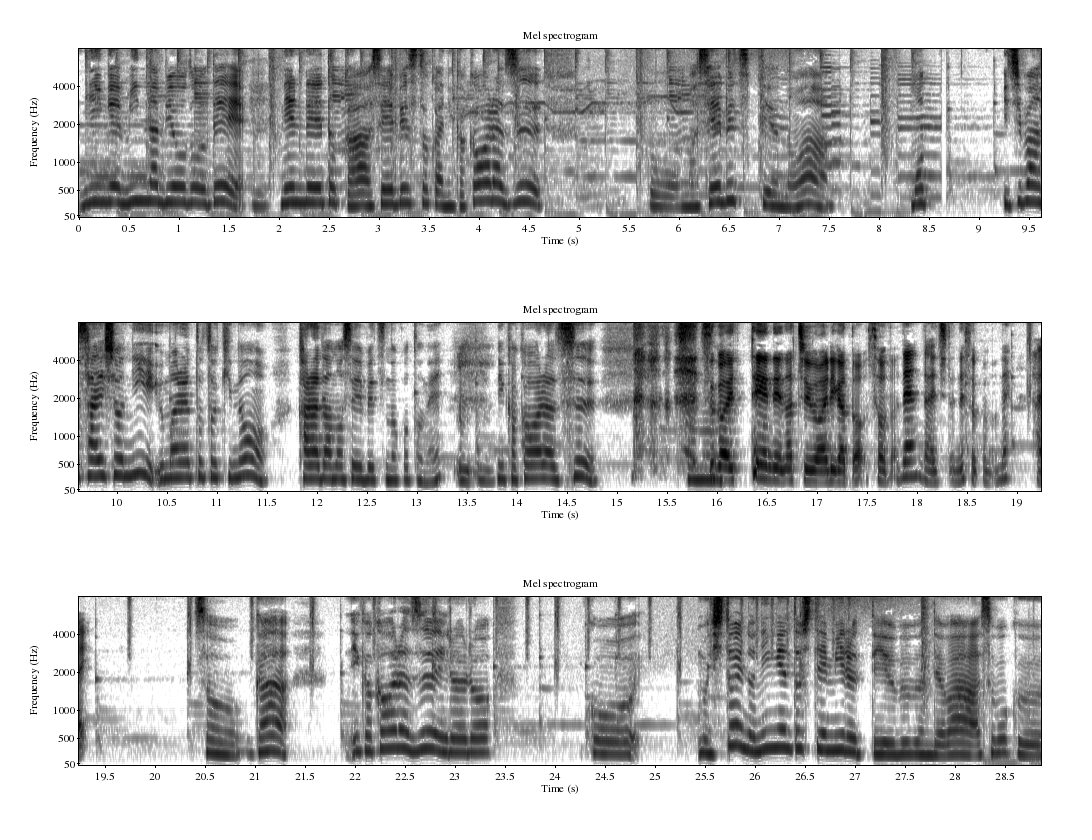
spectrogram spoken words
う人間みんな平等でうん。年齢とか性別とかにかかわらずこう、まあ、性別っていうのはも一番最初に生まれた時の体の性別のことねうんうんにかかわらず すごい丁寧な中央ありがとう。そうだね。大事だね、そこのね。はい。そうがにかかわらずいろいろこうもう一人の人間として見るっていう部分ではすごく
